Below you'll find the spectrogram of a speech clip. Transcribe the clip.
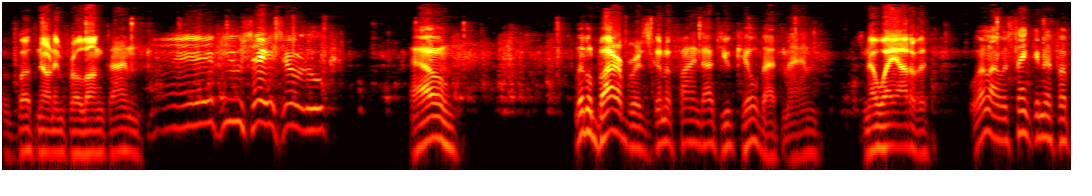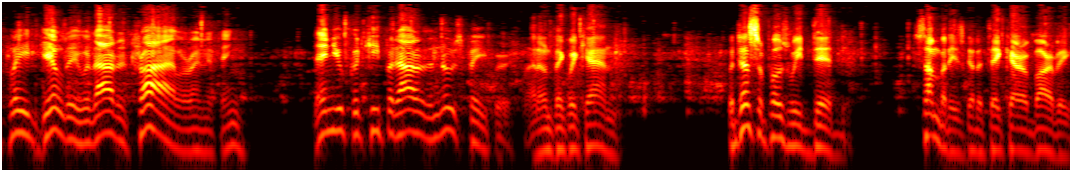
We've both known him for a long time. if you say so, Luke. Al, little Barbara's going to find out you killed that man. There's no way out of it. Well, I was thinking if I plead guilty without a trial or anything, then you could keep it out of the newspaper. I don't think we can. But just suppose we did. Somebody's got to take care of Barbie.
